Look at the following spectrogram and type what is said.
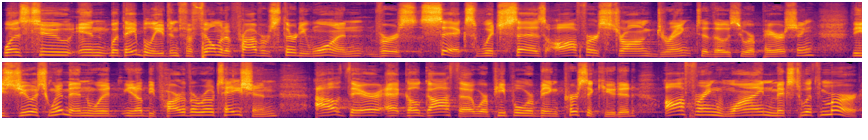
was to, in what they believed, in fulfillment of Proverbs 31, verse 6, which says, offer strong drink to those who are perishing. These Jewish women would, you know, be part of a rotation out there at Golgotha where people were being persecuted, offering wine mixed with myrrh.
